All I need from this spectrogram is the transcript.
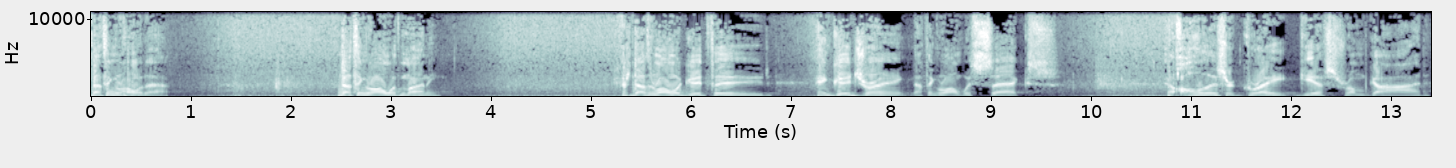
Nothing wrong with that. Nothing wrong with money. There's nothing wrong with good food and good drink. Nothing wrong with sex. All of those are great gifts from God.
